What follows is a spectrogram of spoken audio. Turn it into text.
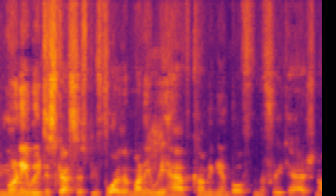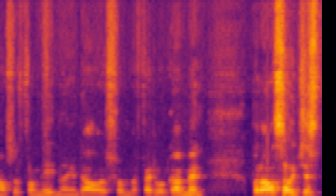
money we discussed this before, the money we have coming in both from the free cash and also from the $8 million from the federal government, but also just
